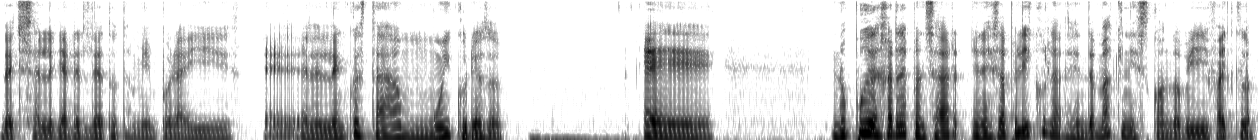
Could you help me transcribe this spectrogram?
De hecho sale Jared Leto también por ahí. Eh, el elenco está muy curioso. Eh, no pude dejar de pensar en esa película, en The Machinist, cuando vi Fight Club.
